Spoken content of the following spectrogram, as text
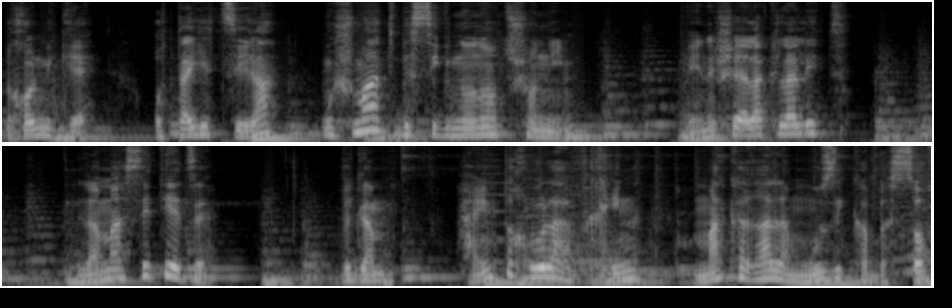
בכל מקרה, אותה יצירה מושמעת בסגנונות שונים. והנה שאלה כללית. למה עשיתי את זה? וגם, האם תוכלו להבחין מה קרה למוזיקה בסוף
